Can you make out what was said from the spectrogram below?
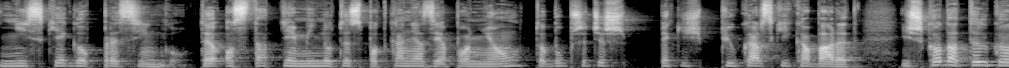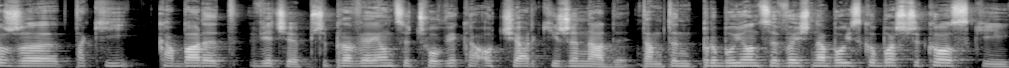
niskiego pressingu. Te ostatnie minuty spotkania z Japonią to był przecież jakiś piłkarski kabaret. I szkoda tylko, że taki kabaret, wiecie, przyprawiający człowieka o ciarki żenady. Tamten próbujący wejść na boisko Błaszczykowski,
